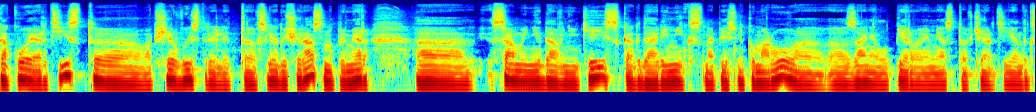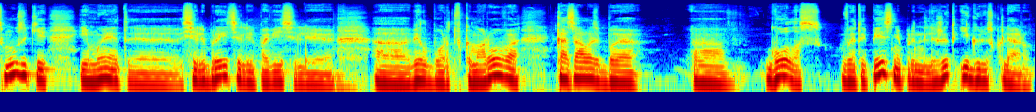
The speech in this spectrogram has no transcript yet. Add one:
какой артист э, вообще выстрелит в следующий раз. Например, э, самый недавний кейс, когда ремикс на песню Комарова занял первое место в чарте Яндекс Музыки, и мы это селебрейтили, повесили билборд в Комарова. Казалось бы, голос в этой песне принадлежит Игорю Скляру.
